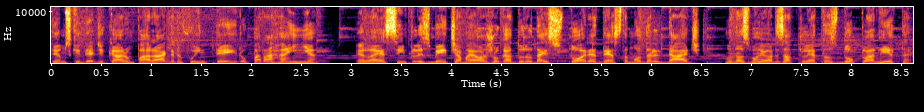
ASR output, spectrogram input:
temos que dedicar um parágrafo inteiro para a rainha, ela é simplesmente a maior jogadora da história desta modalidade, uma das maiores atletas do planeta.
